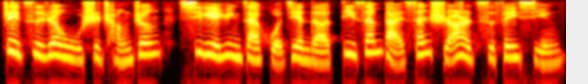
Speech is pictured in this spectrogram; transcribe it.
这次任务是长征系列运载火箭的第三百三十二次飞行。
